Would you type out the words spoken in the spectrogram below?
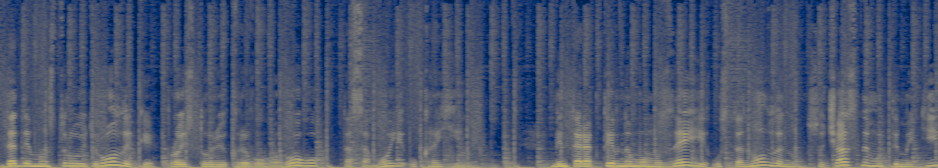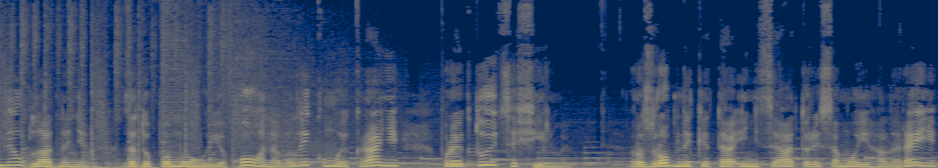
де демонструють ролики про історію Кривого Рогу та самої України. В інтерактивному музеї установлено сучасне мультимедійне обладнання, за допомогою якого на великому екрані проєктуються фільми. Розробники та ініціатори самої галереї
